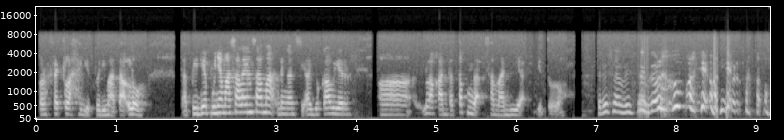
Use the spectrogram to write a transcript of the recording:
perfect lah gitu di mata lo. Tapi dia punya masalah yang sama dengan si Ajo Kawir uh, lu akan tetap nggak sama dia gitu loh. Terus habis itu gue lupa yang pertama.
